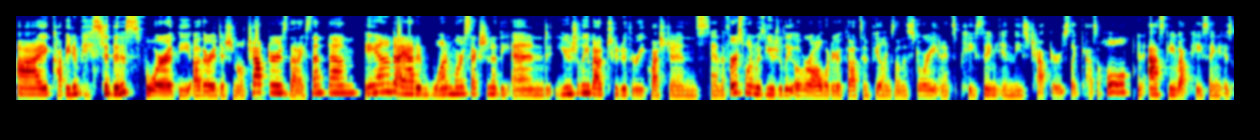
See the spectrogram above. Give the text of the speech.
I copied and pasted this for the other additional chapters that I sent them, and I added one more section at the end, usually about two to three questions. And the first one was usually overall, what are your thoughts and feelings on the story and its pacing in these chapters, like as a whole. And asking about pacing is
